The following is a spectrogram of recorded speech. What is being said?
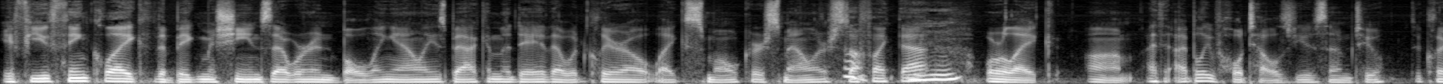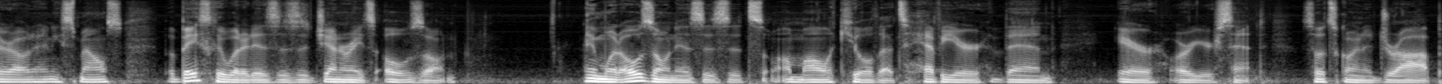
if you think like the big machines that were in bowling alleys back in the day that would clear out like smoke or smell or stuff oh, like that, mm-hmm. or like um, I, th- I believe hotels use them too to clear out any smells. But basically, what it is is it generates ozone. And what ozone is is it's a molecule that's heavier than air or your scent. So it's going to drop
